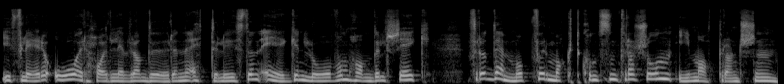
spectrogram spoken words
I flere år har leverandørene etterlyst en egen lov om handelsskikk for å demme opp for maktkonsentrasjon i matbransjen.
